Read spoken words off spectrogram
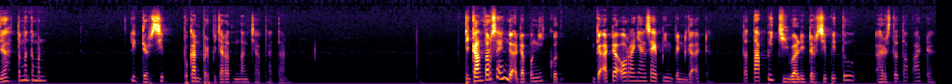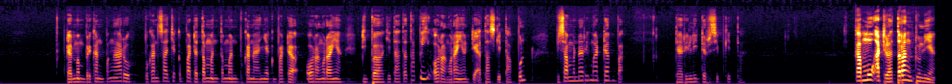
Ya, teman-teman, leadership bukan berbicara tentang jabatan. Di kantor saya nggak ada pengikut, nggak ada orang yang saya pimpin, nggak ada. Tetapi jiwa leadership itu harus tetap ada dan memberikan pengaruh bukan saja kepada teman-teman, bukan hanya kepada orang-orang yang di bawah kita, tetapi orang-orang yang di atas kita pun bisa menerima dampak dari leadership kita. Kamu adalah terang dunia.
